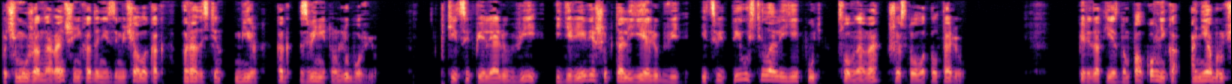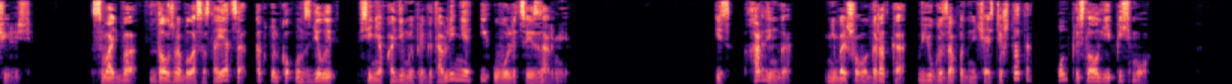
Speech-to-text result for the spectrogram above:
Почему же она раньше никогда не замечала, как радостен мир, как звенит он любовью? Птицы пели о любви, и деревья шептали ей о любви, и цветы устилали ей путь, словно она шествовала к алтарю. Перед отъездом полковника они обручились. Свадьба должна была состояться, как только он сделает все необходимые приготовления и уволится из армии. Из Хардинга, небольшого городка в юго-западной части штата, он прислал ей письмо.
